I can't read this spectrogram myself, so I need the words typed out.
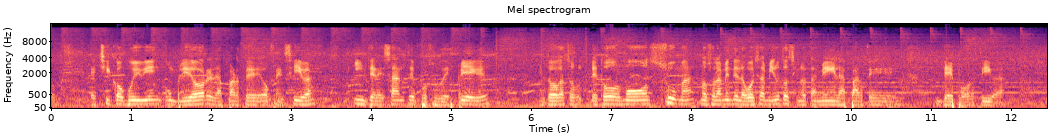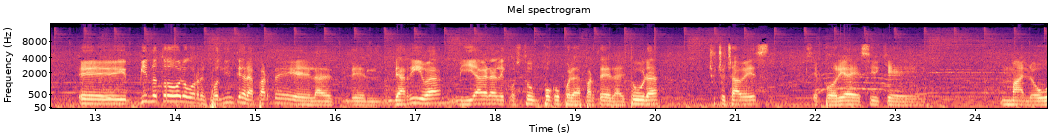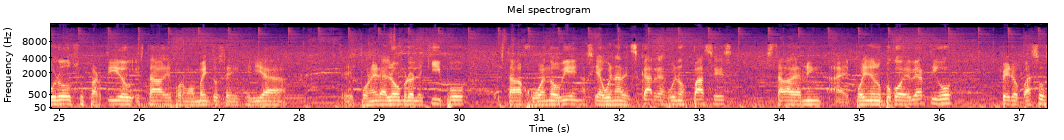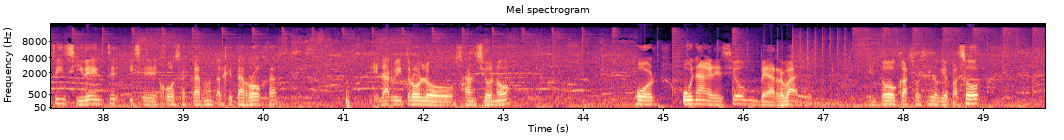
el chico muy bien cumplidor en la parte ofensiva, interesante por su despliegue en todo caso, de todos modos, suma, no solamente en la bolsa de minutos, sino también en la parte deportiva. Eh, viendo todo lo correspondiente a la parte de, arriba, Villagra le costó un poco por la parte de la altura. Chucho Chávez se podría decir que malogró su partido, estaba que por momentos se quería eh, poner al hombro el equipo, estaba jugando bien, hacía buenas descargas, buenos pases, estaba también eh, poniendo un poco de vértigo, pero pasó este incidente y se dejó sacar una tarjeta roja. El árbitro lo sancionó por una agresión verbal. En todo caso, eso es lo que pasó.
